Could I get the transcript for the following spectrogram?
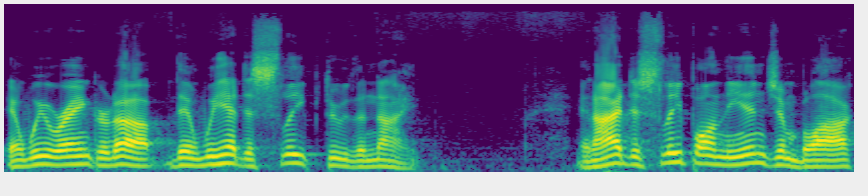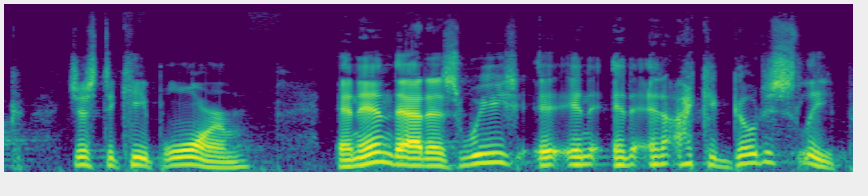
and we were anchored up, then we had to sleep through the night. And I had to sleep on the engine block just to keep warm. And in that, as we, and, and, and I could go to sleep.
